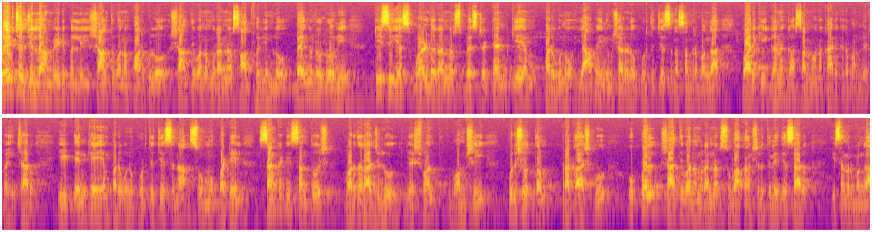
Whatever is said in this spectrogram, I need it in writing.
మేడ్చల్ జిల్లా మేడిపల్లి శాంతివనం పార్కులో శాంతివనం రన్నర్స్ ఆధ్వర్యంలో బెంగళూరులోని TCS world runners best ten KM పరుగును యాభై నిమిషాలలో పూర్తి చేసిన సందర్భంగా వారికి ఘనంగా సన్మాన కార్యక్రమం నిర్వహించారు. ఈ టెన్ కేఎం పరుగును పూర్తి చేసిన సోము పటేల్ సంకటి సంతోష్ వరదరాజులు యశ్వంత్ వంశీ పురుషోత్తం ప్రకాష్కు ఉప్పల్ శాంతివనం రన్నర్ శుభాకాంక్షలు తెలియజేశారు. ఈ సందర్భంగా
